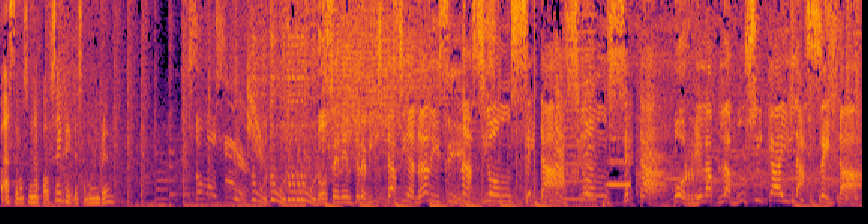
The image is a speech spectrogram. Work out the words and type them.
Hacemos una pausa y regresamos en breve. Somos duros en entrevistas y análisis. Nación Z. Nación Z. Por el la música y la Z.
